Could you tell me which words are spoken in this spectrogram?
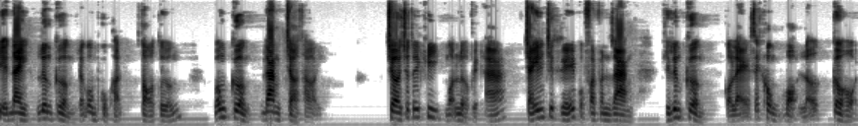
Hiện nay Lương Cường đang ôm cục hận to tướng và ông Cường đang chờ thời. Chờ cho tới khi ngọn lửa Việt Á cháy đến chiếc ghế của Phan Văn Giang thì Lương Cường có lẽ sẽ không bỏ lỡ cơ hội.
